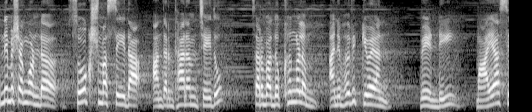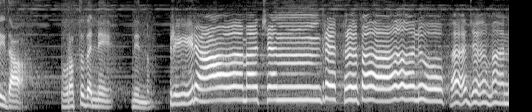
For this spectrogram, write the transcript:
നിമിഷം കൊണ്ട് സൂക്ഷ്മ സീത അന്തർധാനം ചെയ്തു. സർവദുഃഖങ്ങളും അനുഭവിക്കുവാൻ വേണ്ടി മായാസീത പുറത്തു തന്നെ നിന്നു. ശ്രീരാമചന്ദ്ര കൃപാലോ ഭജമന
